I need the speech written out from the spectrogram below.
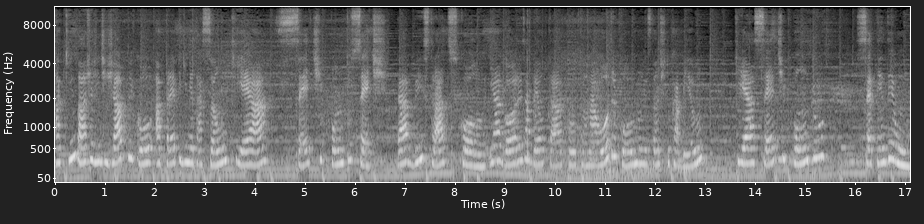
Aqui embaixo a gente já aplicou a pré-pigmentação, que é a 7.7 da Bistratus Color. E agora a Isabel tá colocando a outra cor no restante do cabelo, que é a 7.71,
